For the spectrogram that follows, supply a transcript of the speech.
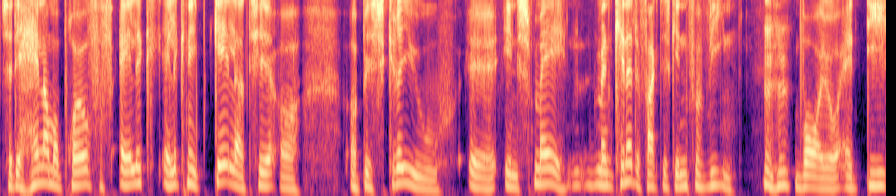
Så det handler om at prøve for alle, alle knep gælder til at, at beskrive øh, en smag. Man kender det faktisk inden for vin, mm-hmm. hvor jo at de,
